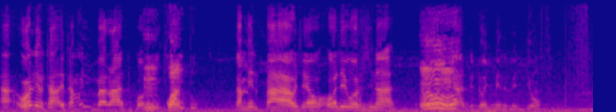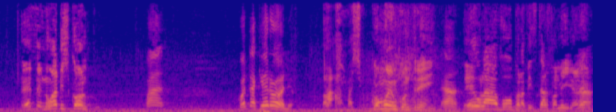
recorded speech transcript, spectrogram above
Ah, óleo tá, tá muito barato, pô. Hum. Quanto? Tá mil paus, é o óleo original. É Hum. original de 2021. Esse não há desconto. Qua- Quanto é que era óleo? Ah, mas como eu encontrei, Ah. eu lá vou para visitar família, né? Ah.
